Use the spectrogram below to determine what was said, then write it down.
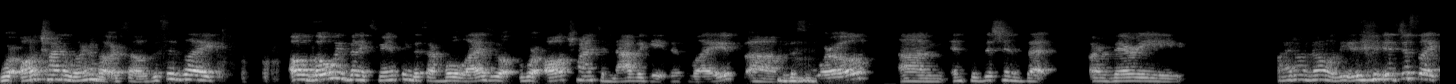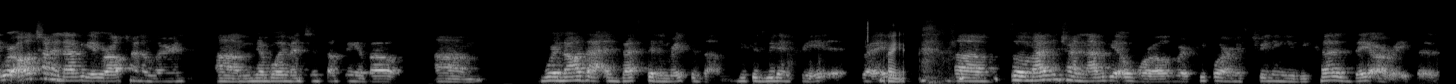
we're all trying to learn about ourselves. This is like, although we've been experiencing this our whole lives, we're all trying to navigate this life, um, mm-hmm. this world, um, in positions that are very, I don't know. It's just like we're all trying to navigate. We're all trying to learn. Um, your boy mentioned something about um, we're not that invested in racism because we didn't create it right? Right. um, so imagine trying to navigate a world where people are mistreating you because they are racist,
